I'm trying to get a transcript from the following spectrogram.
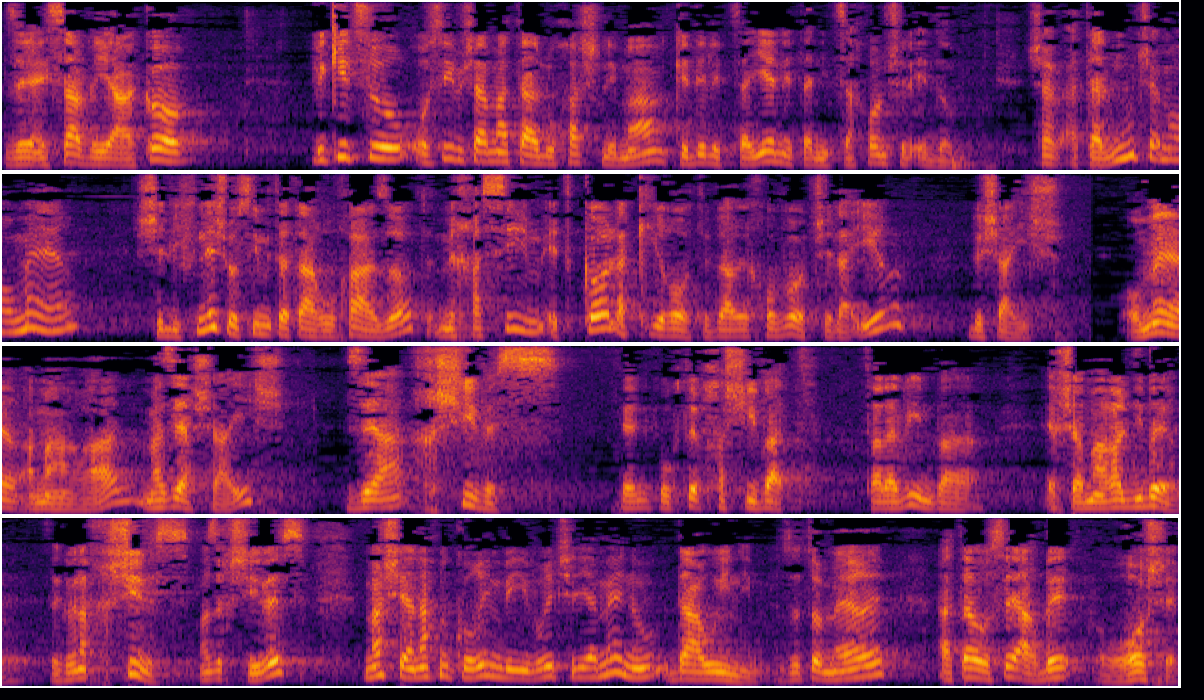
זה עשיו ויעקב. בקיצור, עושים שם תהלוכה שלמה כדי לציין את הניצחון של אדום. עכשיו, התלמוד שם אומר שלפני שעושים את התערוכה הזאת, מכסים את כל הקירות והרחובות של העיר בשיש. אומר המהר"ל, מה זה השיש? זה החשיבס, כן? הוא כותב חשיבת. צריך להבין איך שהמהר"ל דיבר. זה כמובן חשיבס. מה זה חשיבס? מה שאנחנו קוראים בעברית של ימינו דאווינים. זאת אומרת, אתה עושה הרבה רושם.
